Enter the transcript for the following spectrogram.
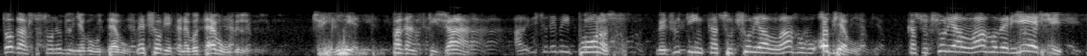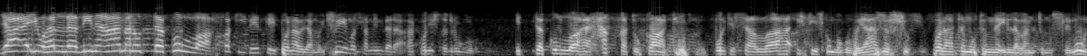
toga što su oni ubili njegovu devu. Ne čovjeka, nego devu ubili. Znači, Džahilijet, paganski žar, ali isto da bi ponos. Međutim, kad su čuli Allahovu objavu, kad su čuli Allahove riječi, ja ejuhel ladine amanu takullah, svaki petke i ponavljamo i čujemo sa mimbera, ako ništa drugo. Ittakullaha haqqa tuqati. Bojte se Allaha istinskom bogobojaznošću. Wala tamutunna illa vantu antum muslimun.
